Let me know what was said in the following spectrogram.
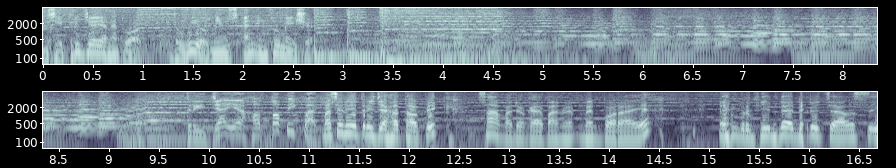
frekuensi Trijaya Network, the real news and information. Trijaya Hot Topic pagi. Masih di Trijaya Hot Topic Sama dong kayak Pan Menpora ya Yang berpindah dari Chelsea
